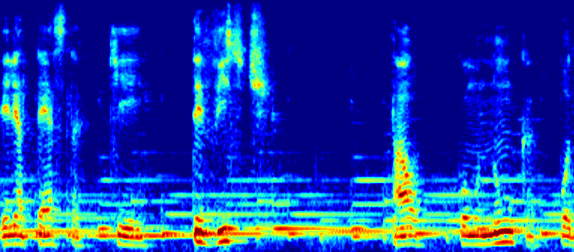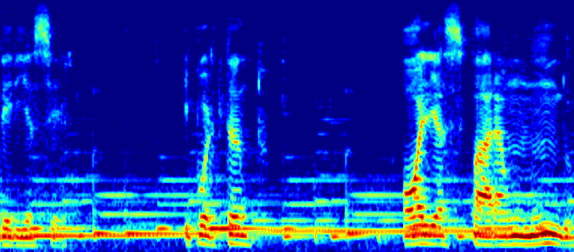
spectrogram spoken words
Ele atesta que te viste tal como nunca poderia ser. E portanto, olhas para um mundo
